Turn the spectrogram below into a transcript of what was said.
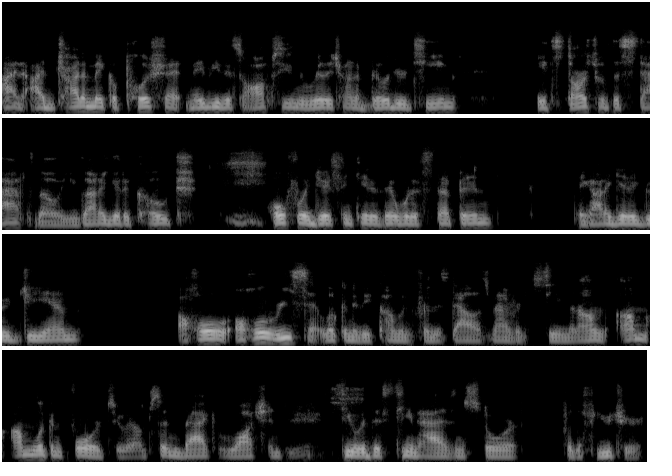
I'd, I'd try to make a push at maybe this offseason, really trying to build your team. It starts with the staff, though. You got to get a coach. Hopefully, Jason Kidd is able to step in. They got to get a good GM. A whole a whole reset looking to be coming for this Dallas Mavericks team, and I'm I'm I'm looking forward to it. I'm sitting back and watching, see what this team has in store for the future.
